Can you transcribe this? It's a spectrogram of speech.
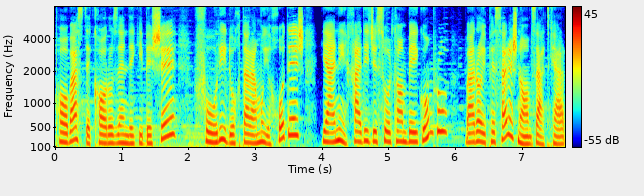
پابست کار و زندگی بشه فوری دخترموی خودش یعنی خدیجه سلطان بیگم رو برای پسرش نامزد کرد.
